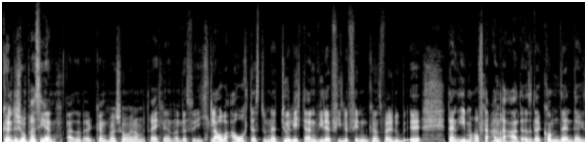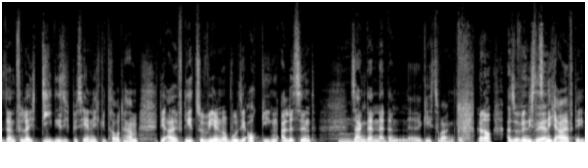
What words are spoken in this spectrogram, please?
könnte schon passieren. Also da könnte man schon noch mit rechnen. Und das, ich glaube auch, dass du natürlich dann wieder viele finden kannst, weil du äh, dann eben auf eine andere Art, also da kommen dann, da, dann vielleicht die, die sich bisher nicht getraut haben, die AfD zu wählen, obwohl sie auch gegen alles sind, hm. sagen dann, na dann äh, gehe ich zu Wagen. Genau. Also wenigstens wer, nicht AfD.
